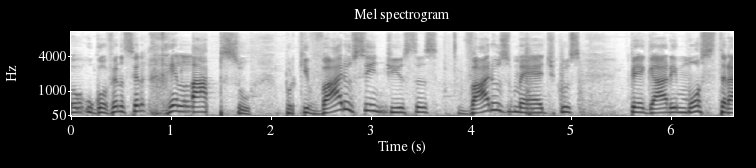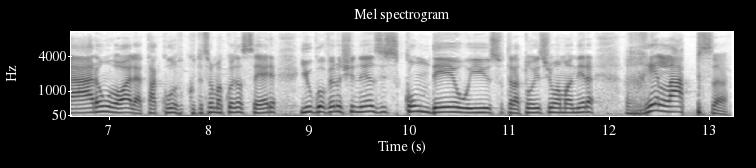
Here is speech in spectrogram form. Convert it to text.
o governo ser relapso, porque vários cientistas, vários médicos pegaram e mostraram, olha, tá co- acontecendo uma coisa séria, e o governo chinês escondeu isso, tratou isso de uma maneira relapsa.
